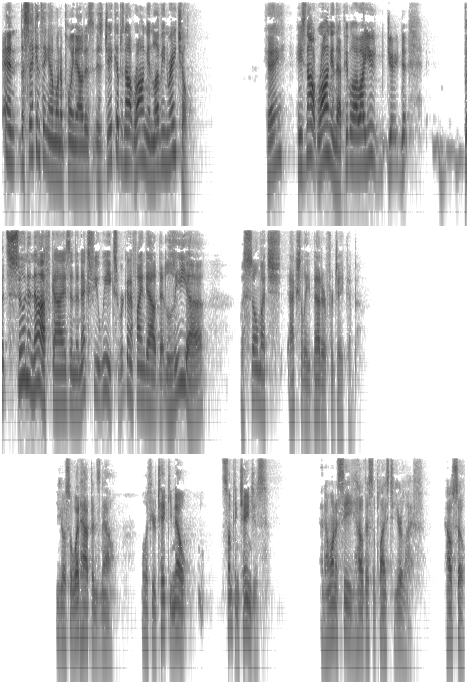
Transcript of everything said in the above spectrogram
And the second thing I want to point out is, is Jacob's not wrong in loving Rachel. Okay? He's not wrong in that. People are, well, you, but soon enough, guys, in the next few weeks, we're going to find out that Leah was so much actually better for Jacob. You go, so what happens now? Well, if you're taking note, something changes. And I want to see how this applies to your life. How so?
